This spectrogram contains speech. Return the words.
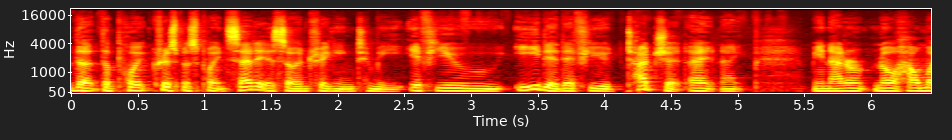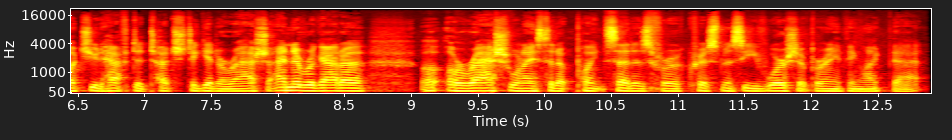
the the point Christmas poinsettia is so intriguing to me. If you eat it, if you touch it, I, I mean, I don't know how much you'd have to touch to get a rash. I never got a, a, a rash when I set up poinsettias for Christmas Eve worship or anything like that.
